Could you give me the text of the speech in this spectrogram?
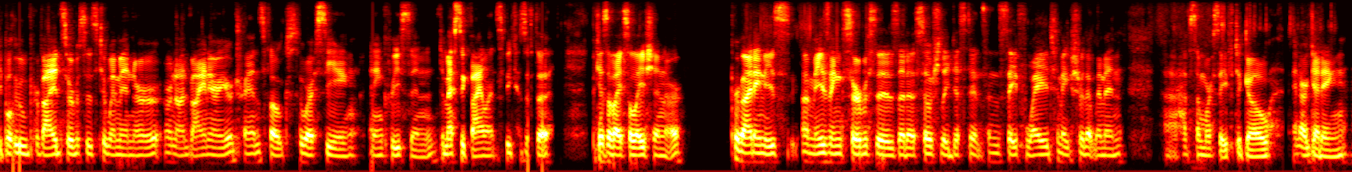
people who provide services to women or, or non-binary or trans folks who are seeing an increase in domestic violence because of the because of isolation or providing these amazing services at a socially distanced and safe way to make sure that women uh, have somewhere safe to go and are getting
